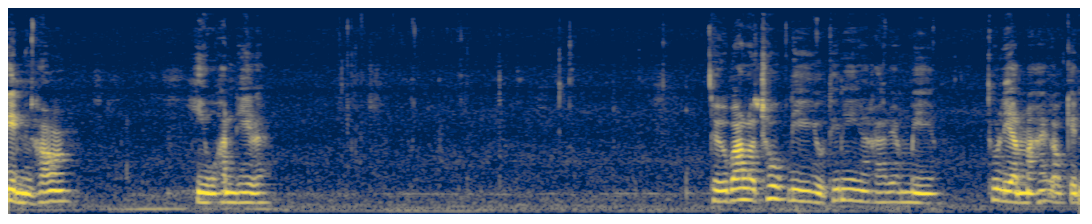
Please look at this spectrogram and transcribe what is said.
กลิ่นเขาหิวทันทีเลย ถือว่าเราโชคดีอยู่ที่นี่นะคะ ยังมีทุเรียนมาให้เรากิน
